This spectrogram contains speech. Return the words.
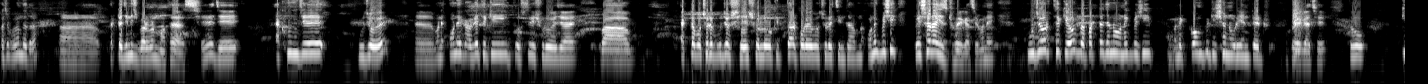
আচ্ছা প্রধান দাদা একটা জিনিস বারবার মাথায় আসছে যে এখন যে পুজোয় মানে অনেক আগে থেকেই প্রস্তুতি শুরু হয়ে যায় বা একটা বছরে পুজো শেষ হলো কিন্তু তারপরের বছরে চিন্তা ভাবনা অনেক বেশি প্রেশারাইজড হয়ে গেছে। মানে পুজোর থেকেও ব্যাপারটা যেন অনেক বেশি মানে কম্পিটিশন ওরিয়েন্টেড হয়ে গেছে। তো কি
